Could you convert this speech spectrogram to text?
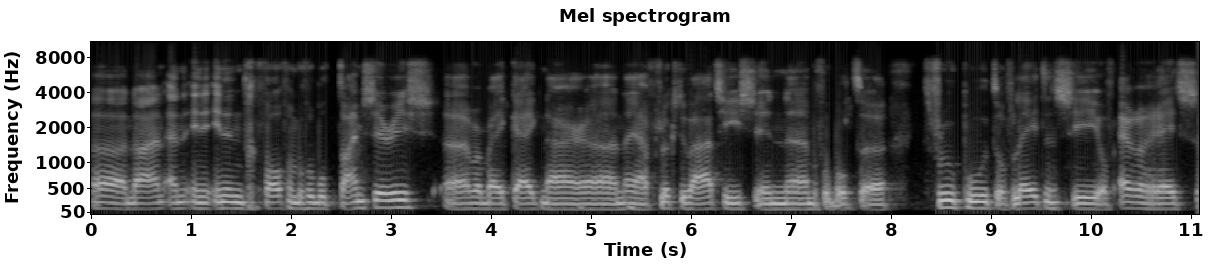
Uh, nou, en, in, in het geval van bijvoorbeeld time series, waarbij je kijkt naar nou ja, fluctuaties in bijvoorbeeld throughput of latency of error rates,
